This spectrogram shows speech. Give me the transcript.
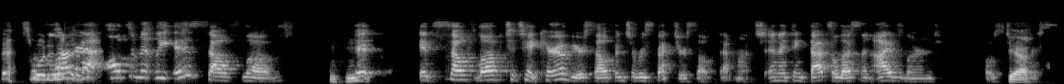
that's what it Love is. that ultimately is self-love. Mhm. It it's self-love to take care of yourself and to respect yourself that much. And I think that's a lesson I've learned post Yeah. divorce.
